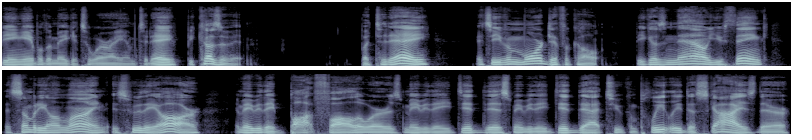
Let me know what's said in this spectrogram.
being able to make it to where I am today because of it. But today, it's even more difficult because now you think that somebody online is who they are and maybe they bought followers maybe they did this maybe they did that to completely disguise their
